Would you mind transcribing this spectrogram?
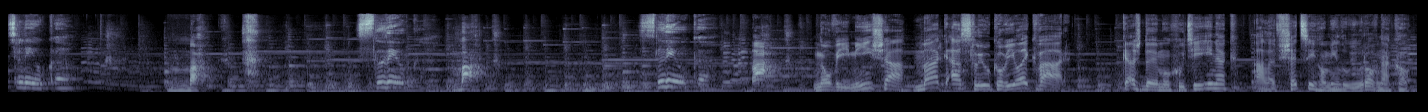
Slivka. Mak. Slivka. Mak. Slivka. Mak. Nový Míša, mak a slivkový lekvár. Každému chutí inak, ale všetci ho milujú rovnako.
